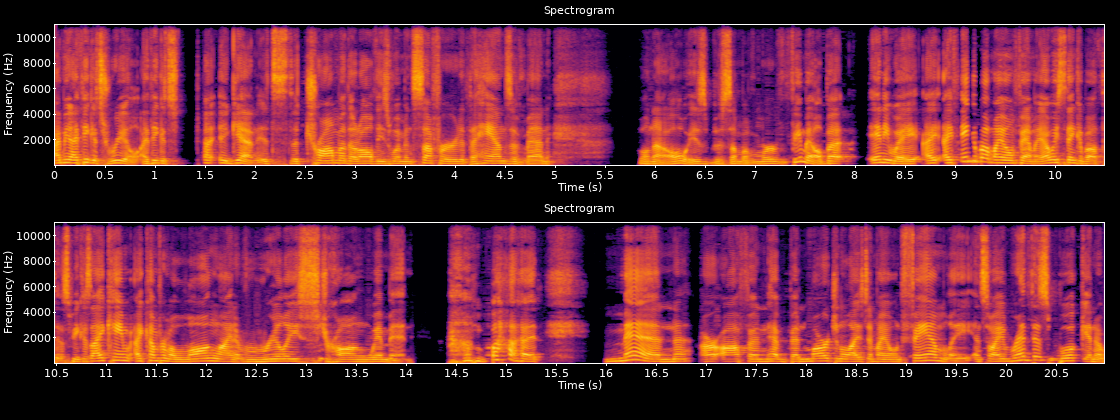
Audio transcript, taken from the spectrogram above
i mean i think it's real. I think it's again it's the trauma that all these women suffered at the hands of men well, not always, but some of them were female. But anyway, I, I, think about my own family. I always think about this because I came, I come from a long line of really strong women, but men are often have been marginalized in my own family. And so I read this book in a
